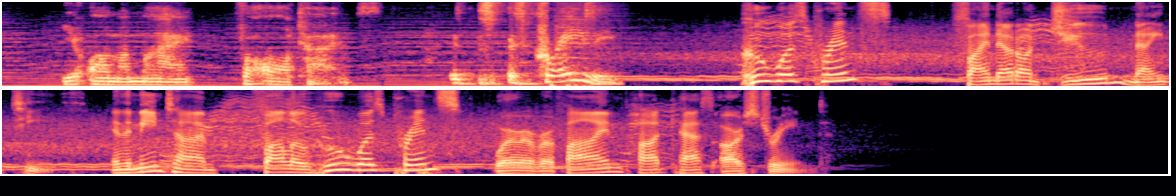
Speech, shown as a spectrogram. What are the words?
You're on my mind for all times. It's, it's crazy. Who was Prince? Find out on June 19th. In the meantime, follow Who Was Prince wherever fine podcasts are streamed.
